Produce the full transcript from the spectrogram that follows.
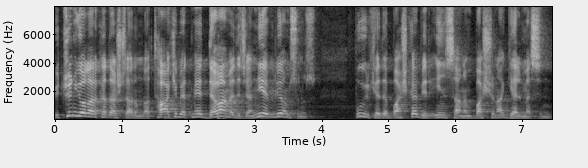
bütün yol arkadaşlarımla takip etmeye devam edeceğim. Niye biliyor musunuz? Bu ülkede başka bir insanın başına gelmesin diye.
